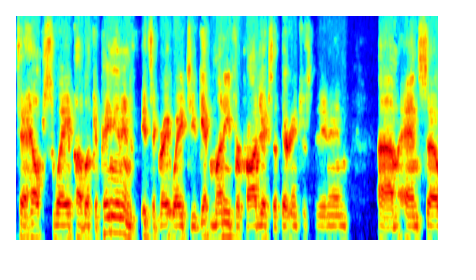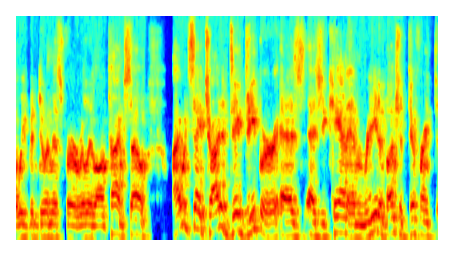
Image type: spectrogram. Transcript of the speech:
to help sway public opinion, and it's a great way to get money for projects that they're interested in. Um, and so we've been doing this for a really long time. So I would say try to dig deeper as as you can and read a bunch of different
